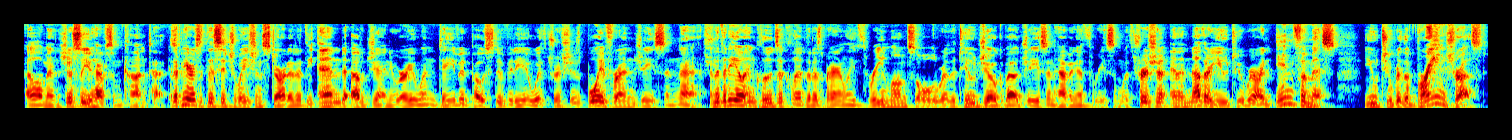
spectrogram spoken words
elements just so you have some context. It appears that this situation started at the end of January when David posted a video with Trisha's boyfriend, Jason Nash. And the video includes a clip that is apparently three months old where the two joke about Jason having a threesome with Trisha and another YouTuber, an infamous YouTuber, the Brain Trust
